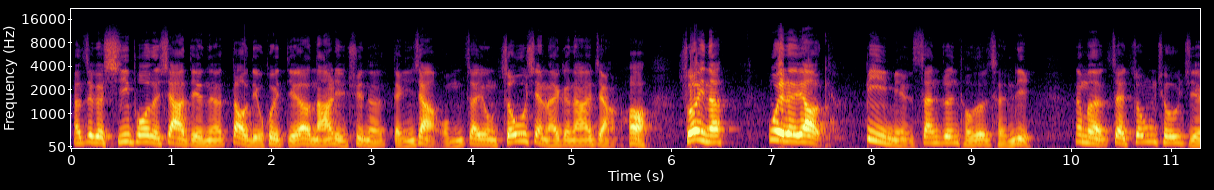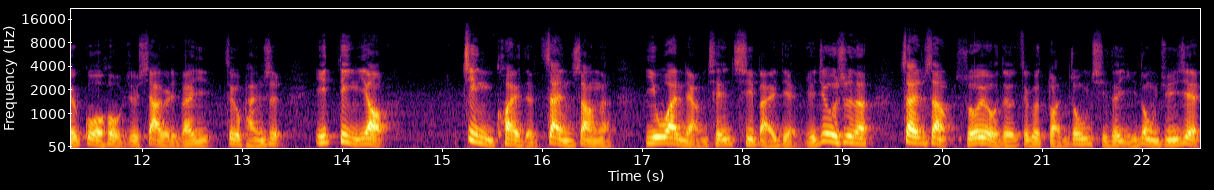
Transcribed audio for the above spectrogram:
那这个 C 坡的下跌呢，到底会跌到哪里去呢？等一下，我们再用周线来跟大家讲哈。所以呢，为了要避免三尊头的成立，那么在中秋节过后，就下个礼拜一，这个盘势一定要尽快的站上呢一万两千七百点，也就是呢，站上所有的这个短中期的移动均线，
